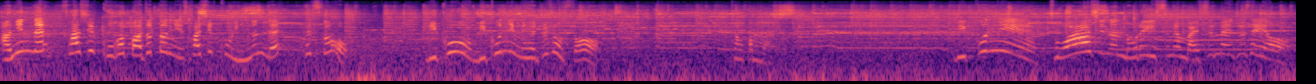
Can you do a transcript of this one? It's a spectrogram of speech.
아닌데? 49가 빠졌더니 49 있는데? 했어. 미코, 미코님이 해주셨어. 잠깐만. 미코님, 좋아하시는 노래 있으면 말씀해주세요.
